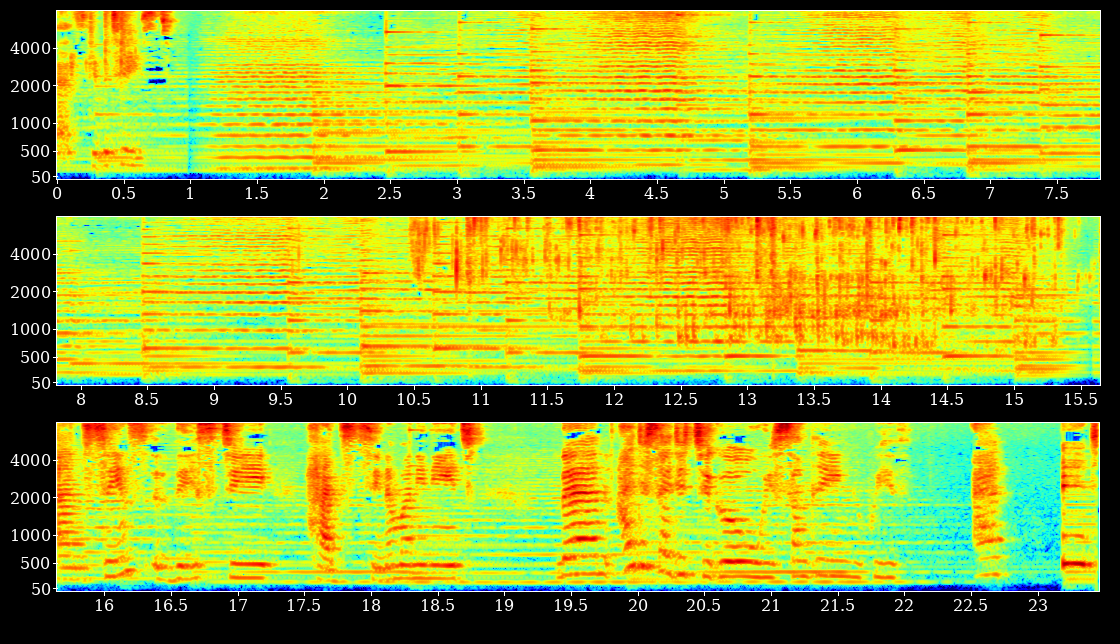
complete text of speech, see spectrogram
let's give it a taste. And since this tea had cinnamon in it, then I decided to go with something with a bit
